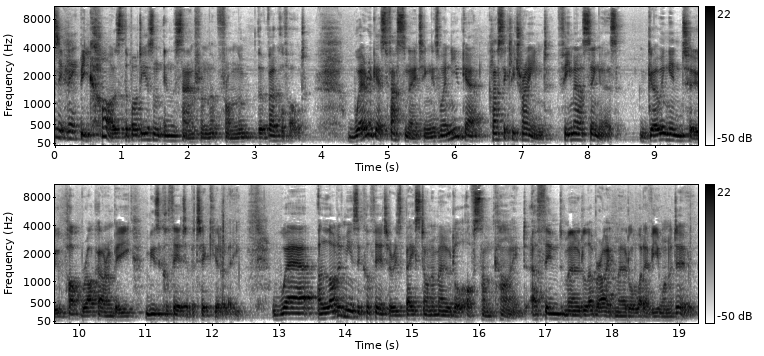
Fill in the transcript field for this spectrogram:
absolutely. Because the body isn't in the sound from the, from the, the vocal fold. Where it gets fascinating is when you get classically trained female singers going into pop, rock, R&B, musical theatre particularly, where a lot of musical theatre is based on a modal of some kind, a thinned modal, a bright modal, whatever you want to do.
